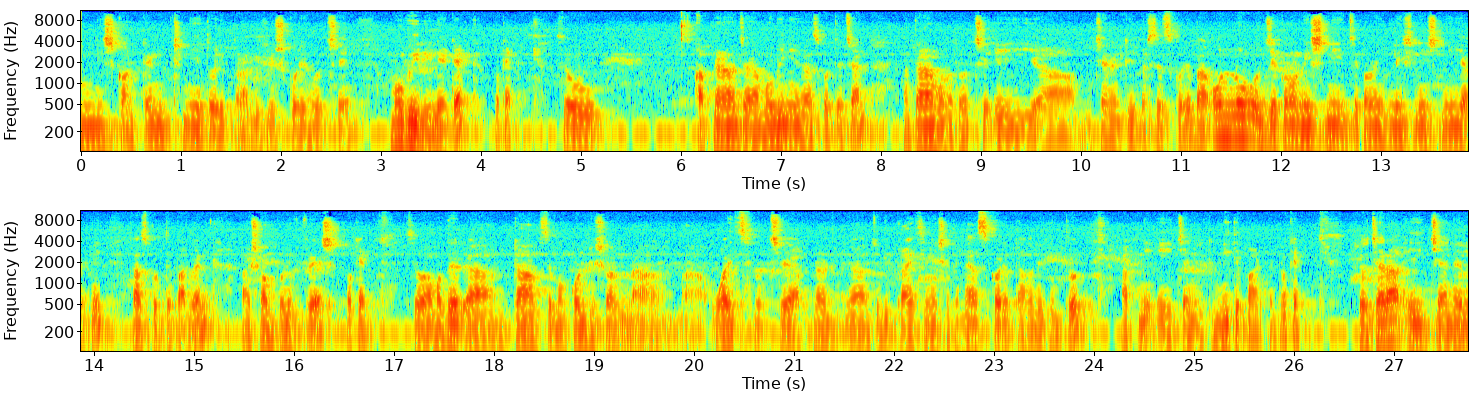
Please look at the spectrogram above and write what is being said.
ইংলিশ কন্টেন্ট নিয়ে তৈরি করা, বিশেষ করে হচ্ছে মুভি রিলেটেড ওকে সো আপনারা যারা মুভি নিয়ে কাজ করতে চান তারা মূলত হচ্ছে এই চ্যানেলটি পারচেস করে বা অন্য যে কোনো নিশ নিয়ে, যে কোনো ইংলিশ নিশ নিয়েই আপনি কাজ করতে পারবেন সম্পূর্ণ ফ্রেশ ওকে সো আমাদের টার্মস এবং কন্ডিশন ওয়াইজ হচ্ছে আপনার যদি প্রাইসিংয়ের সাথে ম্যাচ করে, তাহলে কিন্তু আপনি এই চ্যানেলটি নিতে পারবেন ওকে তো যারা এই চ্যানেল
